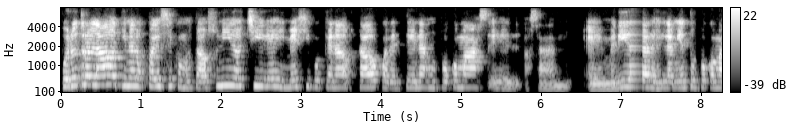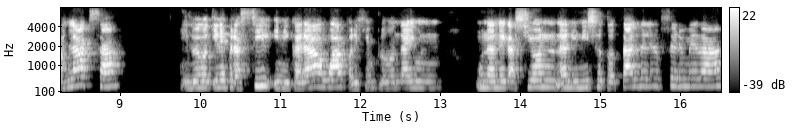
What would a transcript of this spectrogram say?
Por otro lado, tiene los países como Estados Unidos, Chile y México que han adoptado cuarentenas un poco más, eh, o sea, eh, medidas de aislamiento un poco más laxa. Y luego tienes Brasil y Nicaragua, por ejemplo, donde hay una negación al inicio total de la enfermedad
